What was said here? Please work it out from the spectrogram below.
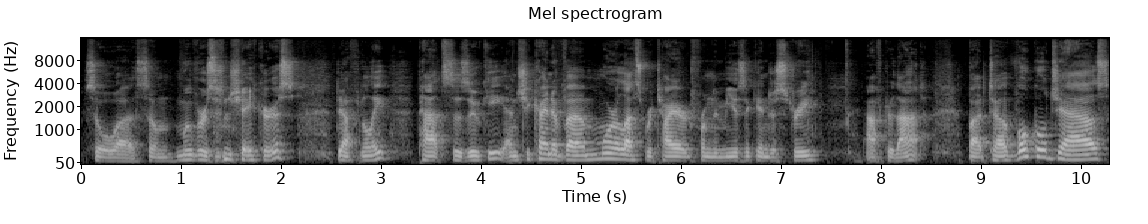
So uh, some movers and shakers, definitely. Pat Suzuki, and she kind of uh, more or less retired from the music industry after that. But uh, vocal jazz,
